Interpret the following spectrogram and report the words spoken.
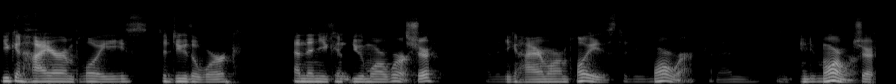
you can hire employees to do the work and then you can do more work Sure. You can hire more employees to do more work and then you can do more work Sure.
